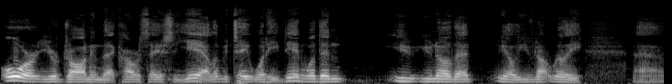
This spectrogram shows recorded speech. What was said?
Or you're drawn into that conversation, yeah, let me tell you what he did. Well, then you, you know that, you know, you've not really, uh,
